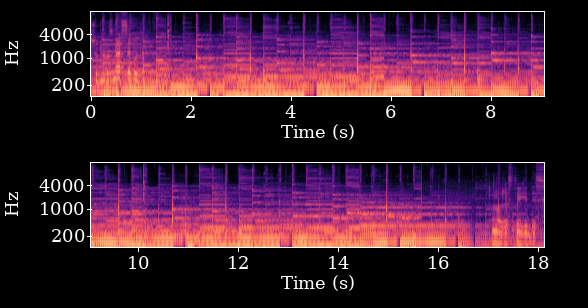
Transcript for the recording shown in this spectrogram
Щоб не розмерзся бутиль. Стоїть десь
